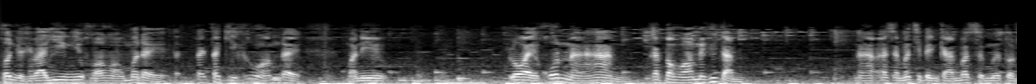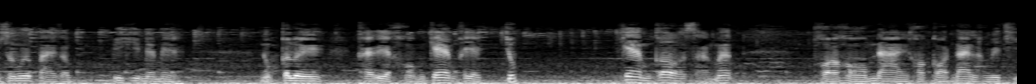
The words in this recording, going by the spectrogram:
คนกับสิว่ายิงอยู่ขอหอมมาได้ตตตะกี้คือหอมได้วันนี้ลอยคนหนาห้านก็ต้องหอมได้คือกันนะครับอาศัยมันจะเป็นการวัดเสมอตนเสมอไปกับพี่พี่แม่แม่นกก็เลยใครอยากหอมแก้มใครอยากจุ๊บแก้มก็สามารถ ขอหอมได้ขอกอดได้หลังเวที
